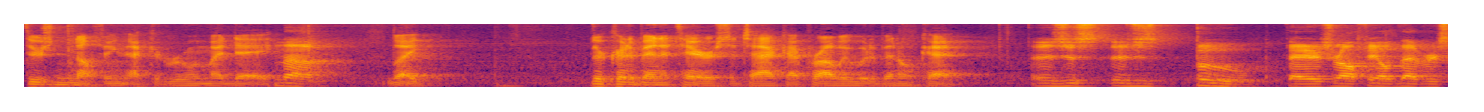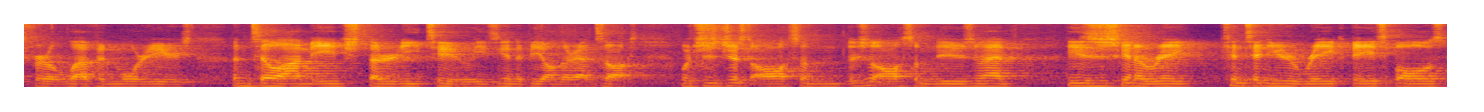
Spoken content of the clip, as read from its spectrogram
there's nothing that could ruin my day No, like there could have been a terrorist attack, I probably would have been okay. it was just it was just boom. There's Rafael Devers for 11 more years until I'm age 32. He's going to be on the Red Sox, which is just awesome. There's awesome news, man. He's just going to rake, continue to rake baseballs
